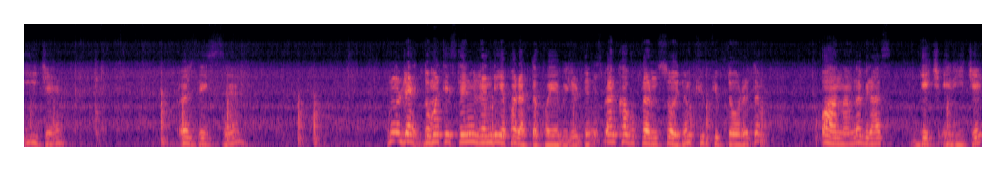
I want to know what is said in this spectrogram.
iyice özleşsin. Bunu re- domateslerini rende yaparak da koyabilirdiniz. Ben kabuklarını soydum, küp küp doğradım. O anlamda biraz geç eriyecek.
